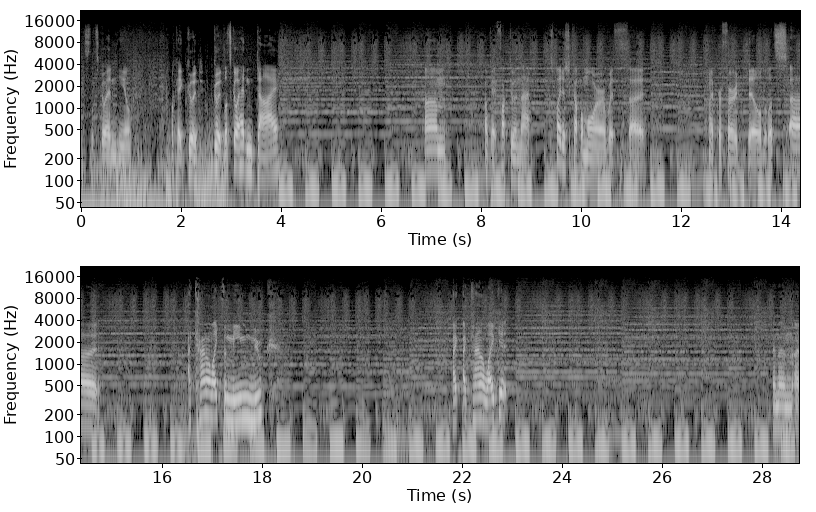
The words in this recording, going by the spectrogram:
Let's, let's go ahead and heal. Okay, good. Good. Let's go ahead and die. Um, okay, fuck doing that. Let's play just a couple more with, uh, my preferred build. Let's, uh, I kind of like the meme nuke. I, I kind of like it. And then I,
